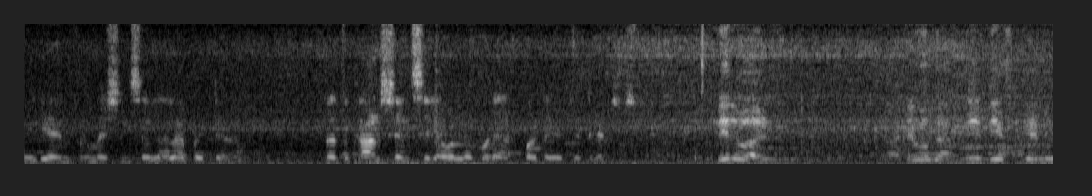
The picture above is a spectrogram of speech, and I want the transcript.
media information cell ఎలా పెట్టామో ప్రతి కాన్స్టిట్యున్సీ లెవెల్లో కూడా ఏర్పాటు అయ్యేటట్టుగా చూసుకుంటాం ఆర్టీఓ గారిని డిఎస్పీ అని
